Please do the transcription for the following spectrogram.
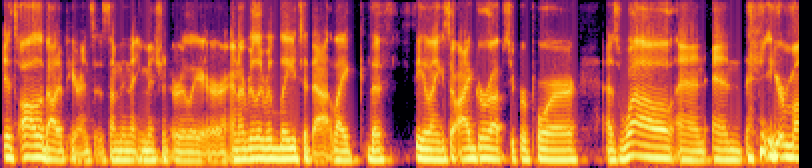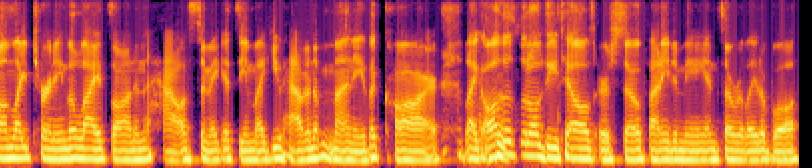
it's all about appearances, something that you mentioned earlier. And I really relate to that, like the feeling. So I grew up super poor as well, and and your mom like turning the lights on in the house to make it seem like you have enough money, the car, like all those little details are so funny to me and so relatable.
